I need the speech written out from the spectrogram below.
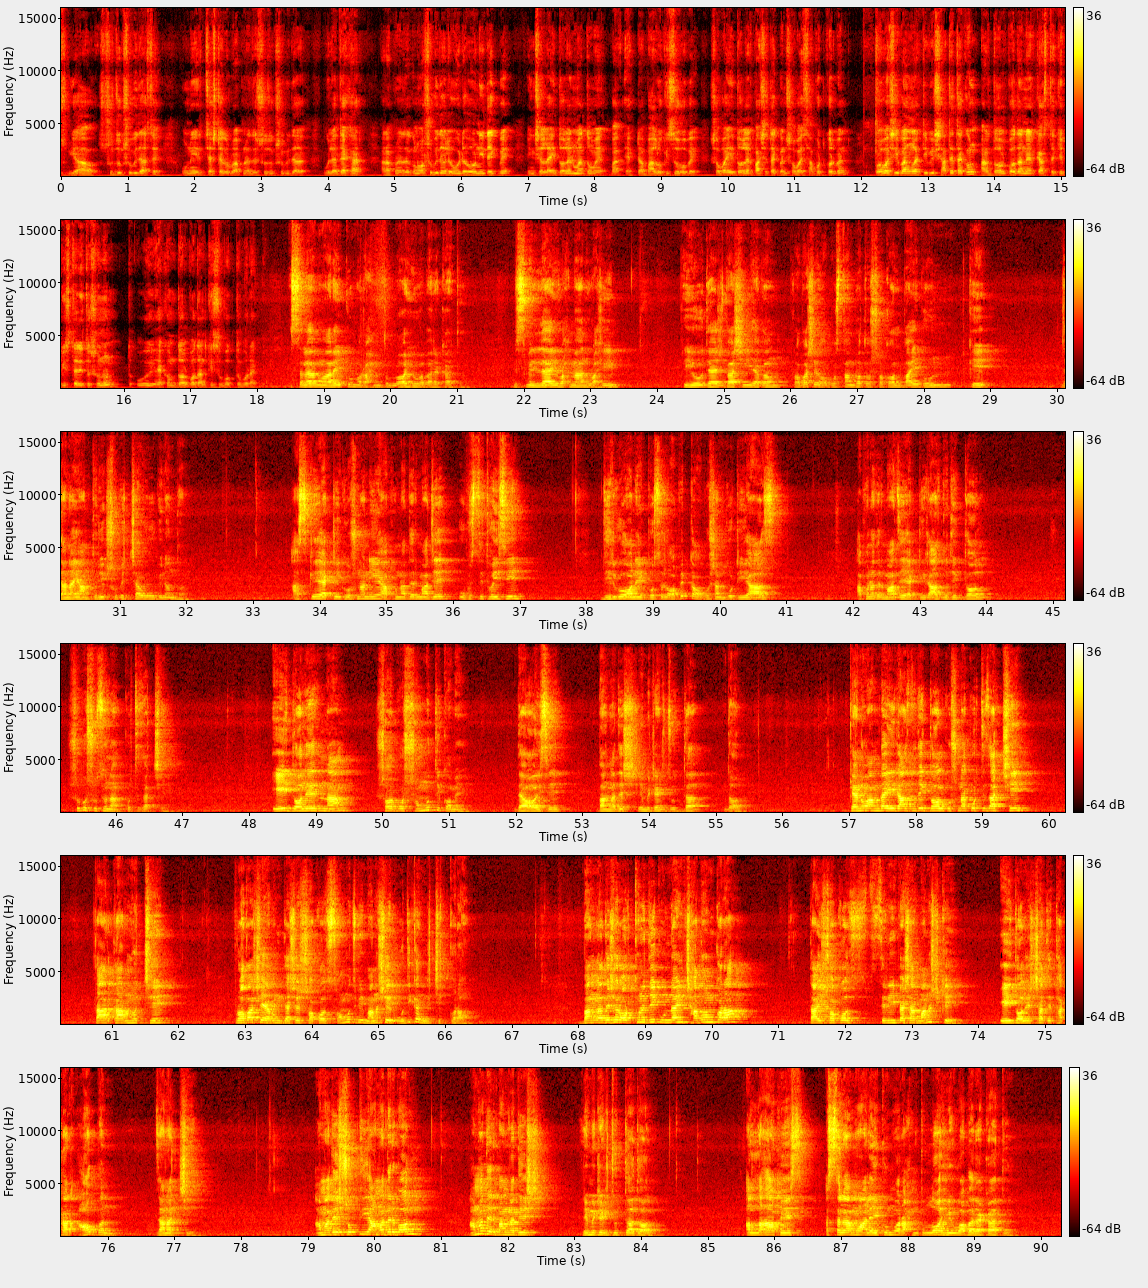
সুযোগ সুবিধা আছে, উনি চেষ্টা করবে আপনাদের সুযোগ সুবিধাগুলো দেখার। আর আপনাদের কোনো অসুবিধা হলে ওইটাও উনি দেখবে। ইনশাল্লাহ এই দলের মাধ্যমে বা, একটা ভালো কিছু হবে। সবাই এই দলের পাশে থাকবেন, সবাই সাপোর্ট করবেন। প্রবাসী বাংলা টিভির সাথে থাকুন আর দল প্রধানের কাছ থেকে বিস্তারিত শুনুন। তো ওই এখন দল প্রধান কিছু বক্তব্য রাখবে আসসালামু আলাইকুম রহমতুল্লাহ বিসমিল্লাহ রহমান রহিম প্রিয় দেশবাসী এবং প্রবাসে অবস্থানরত সকল ভাই বোনকে জানাই আন্তরিক শুভেচ্ছা ও অভিনন্দন। আজকে একটি ঘোষণা নিয়ে আপনাদের মাঝে উপস্থিত হয়েছি। দীর্ঘ অনেক বছরের অপেক্ষা অবসান ঘটিয়ে আজ আপনাদের মাঝে একটি রাজনৈতিক দল শুভ সূচনা করতে যাচ্ছে। এই দলের নাম সর্বসম্মতিক্রমে দেওয়া হয়েছে বাংলাদেশ রেমিটেন্স যোদ্ধা দল। কেন আমরা এই রাজনৈতিক দল ঘোষণা করতে যাচ্ছি? তার কারণ হচ্ছে প্রবাসে এবং দেশের সকল শ্রমজীবী মানুষের অধিকার নিশ্চিত করা। বাংলাদেশের অর্থনৈতিক উন্নয়ন সাধন করা। তাই সকল শ্রেণি পেশার মানুষকে এই দলের সাথে থাকার আহ্বান জানাচ্ছি। আমাদের শক্তি, আমাদের বল আমাদের বাংলাদেশ লিমিটেড যোদ্ধা দল আল্লাহ হাফেজ। আসসালামু আলাইকুম ওরহমতুল্লাহ ওবরাকাতু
